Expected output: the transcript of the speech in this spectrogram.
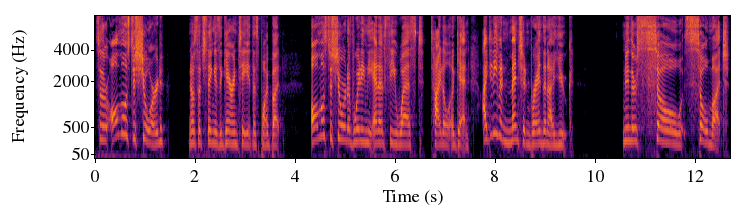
so they're almost assured. No such thing as a guarantee at this point, but almost assured of winning the NFC West title again. I didn't even mention Brandon Aiyuk. I mean, there's so, so much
